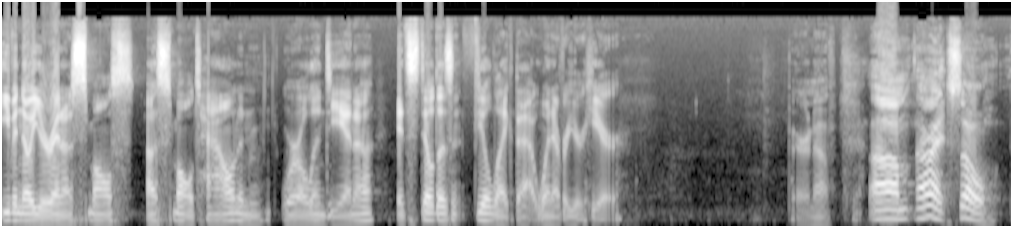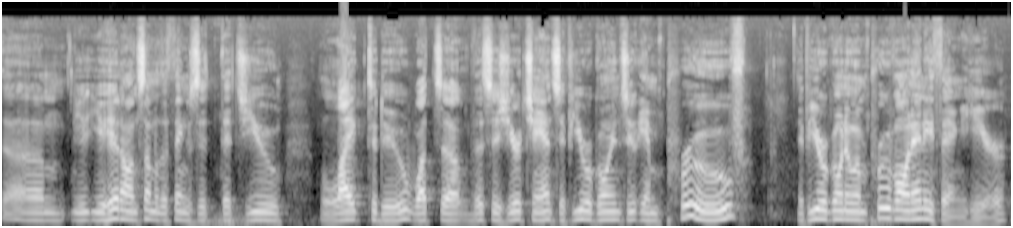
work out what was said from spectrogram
even though you're in a small a small town in rural Indiana, it still doesn't feel like that whenever you're here. Fair enough. Um, all right, so um, you, you hit on some of the things that, that you like to do. What uh, this is your chance if you are going to improve, if you are going to improve on anything here.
